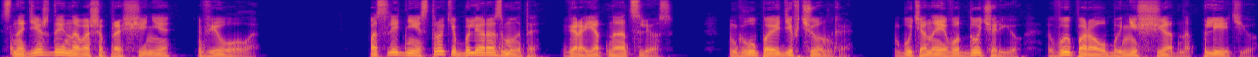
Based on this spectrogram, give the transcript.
С надеждой на ваше прощение, Виола. Последние строки были размыты, вероятно, от слез. Глупая девчонка. Будь она его дочерью, выпорол бы нещадно, плетью,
